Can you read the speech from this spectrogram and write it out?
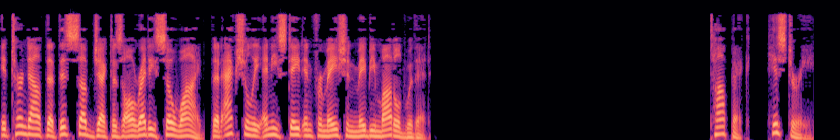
it turned out that this subject is already so wide, that actually any state information may be modeled with it. History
